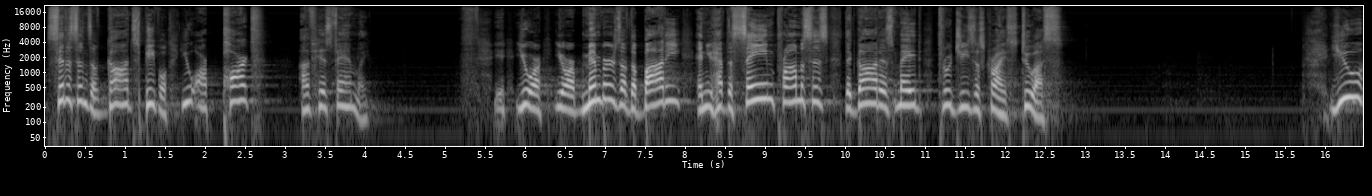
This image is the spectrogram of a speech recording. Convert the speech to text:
citizens of God's people. You are part of his family. You are, you are members of the body, and you have the same promises that God has made through Jesus Christ to us. You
